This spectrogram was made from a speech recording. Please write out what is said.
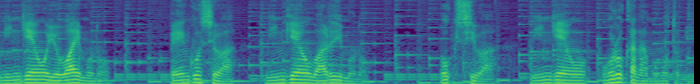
人間を弱いもの、弁護士は人間を悪いもの、牧師は人間を愚かなものと見る。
